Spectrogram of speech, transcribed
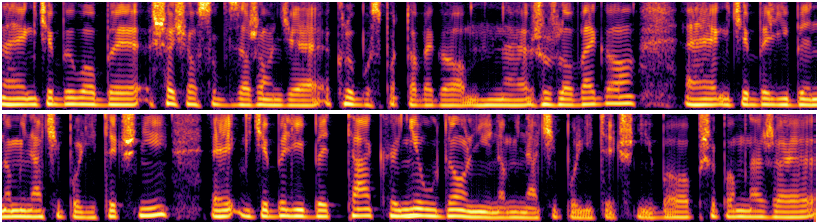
e, gdzie byłoby sześć osób w zarządzie klubu sportowego mm, żużlowego, e, gdzie byliby nominaci polityczni, gdzie byliby tak nieudolni nominaci polityczni, bo przypomnę, że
